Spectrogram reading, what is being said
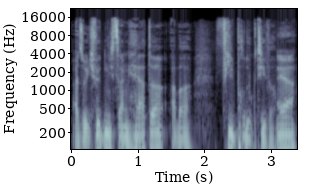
Also ich würde nicht sagen härter, aber viel produktiver. Ja.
